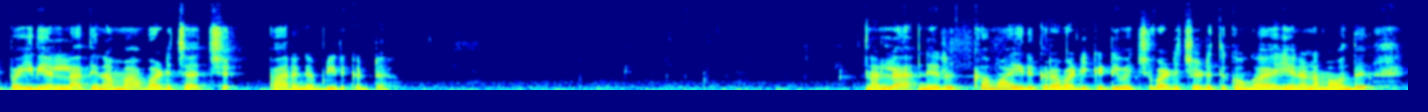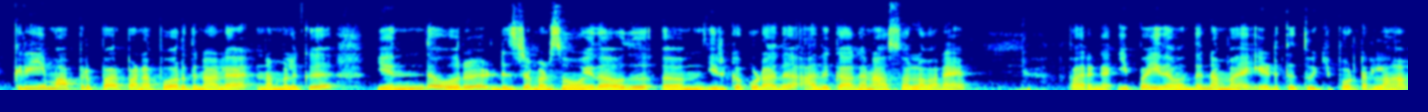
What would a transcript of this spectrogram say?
இப்போ இது எல்லாத்தையும் நம்ம வடிச்சாச்சு. பாருங்கள் எப்படி இருக்குன்ட்டு. நல்லா நெருக்கமாக இருக்கிற வடிகட்டி வச்சு வடித்து எடுத்துக்கோங்க. ஏன்னா நம்ம வந்து க்ரீமாக ப்ரிப்பேர் பண்ண போகிறதுனால நம்மளுக்கு எந்த ஒரு டிஸ்டர்பன்ஸும் ஏதாவது இருக்கக்கூடாது. அதுக்காக நான் சொல்ல வரேன். பாருங்கள் இப்போ இதை வந்து நம்ம எடுத்து தூக்கி போட்டுடலாம்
